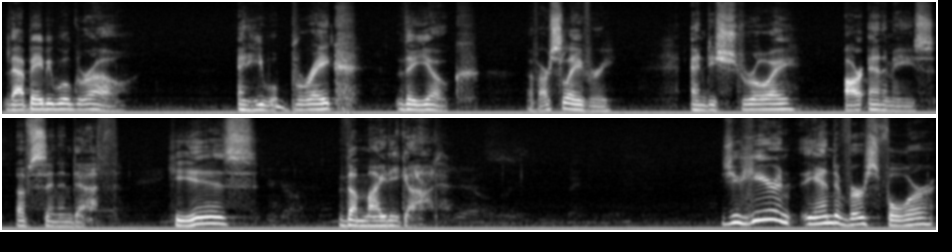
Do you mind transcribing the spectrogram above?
That baby will grow, and he will break the yoke of our slavery and destroy our enemies of sin and death. He is the mighty God. Did you hear in the end of verse 4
